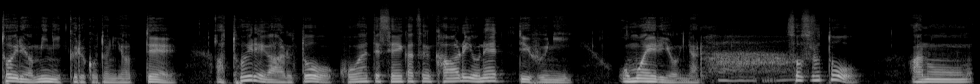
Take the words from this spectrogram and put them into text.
トイレを見に来ることによってあトイレがあるとこうやって生活が変わるよねっていうふうに思えるようになる。はあ。そうするとあの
